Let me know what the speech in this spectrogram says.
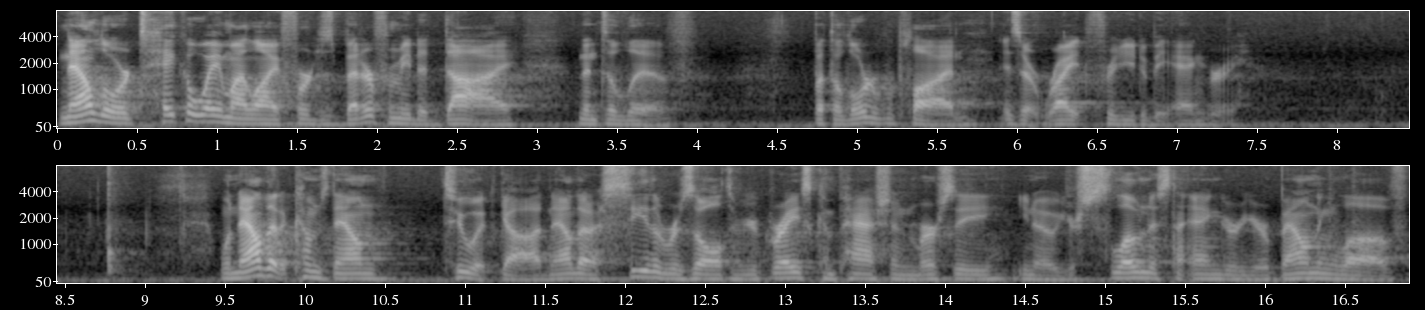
Now, Lord, take away my life, for it is better for me to die than to live. But the Lord replied, Is it right for you to be angry? Well, now that it comes down to it, God, now that I see the result of your grace, compassion, mercy, you know, your slowness to anger, your abounding love,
